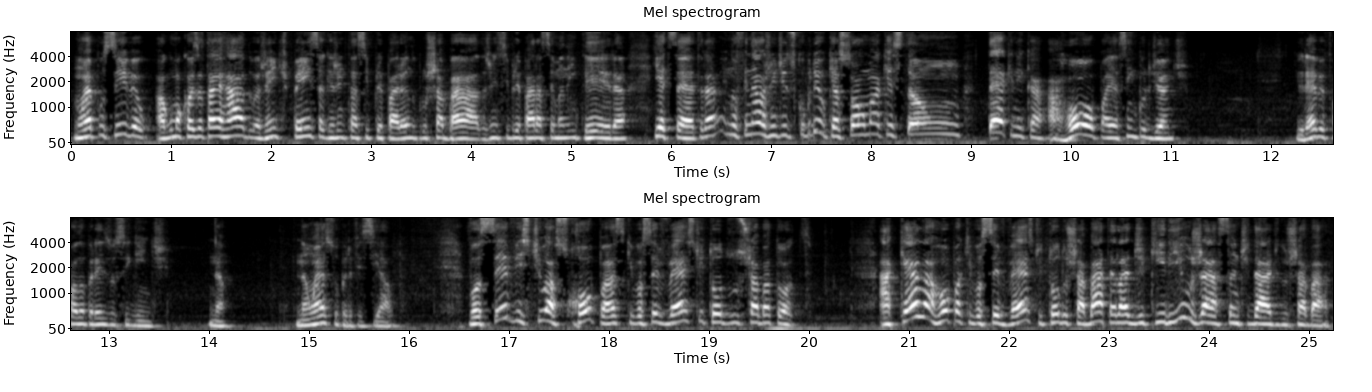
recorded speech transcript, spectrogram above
não é possível, alguma coisa está errado. A gente pensa que a gente está se preparando para o Shabat, a gente se prepara a semana inteira e etc. E no final a gente descobriu que é só uma questão técnica, a roupa e assim por diante. E o Rebbe falou para eles o seguinte: não, não é superficial. Você vestiu as roupas que você veste todos os Shabatot. Aquela roupa que você veste todo o Shabat, ela adquiriu já a santidade do Shabat.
